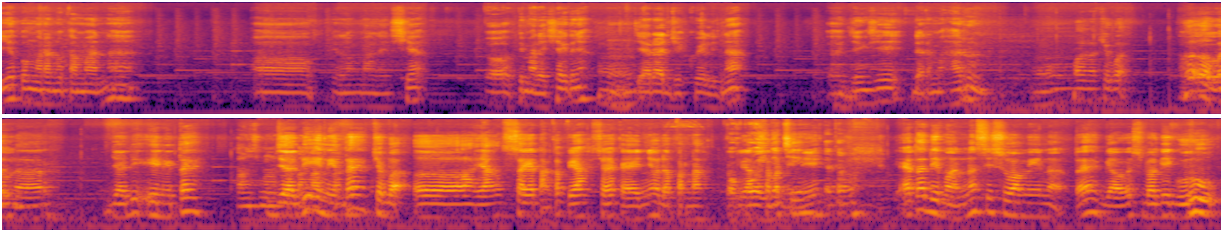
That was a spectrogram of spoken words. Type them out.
Iya pemeran utamana eh film Malaysia. Oh di Malaysia gitu nya Tiara Jekwelina eh, jeung si Dharma Harun. Mana coba? Oh. Heeh, benar. Jadi ini teh tahun 1988 jadi ini teh coba eh yang saya tangkap ya saya kayaknya udah pernah lihat Pokoknya film sih ini eta mah. eta di mana si suamina teh gawe sebagai guru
